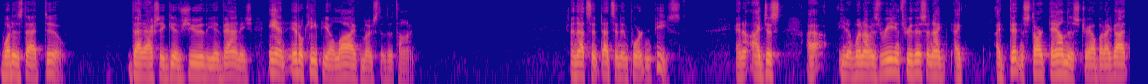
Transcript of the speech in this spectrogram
what does that do? That actually gives you the advantage, and it'll keep you alive most of the time. And that's, a, that's an important piece. And I just, I, you know, when I was reading through this, and I, I, I didn't start down this trail, but I got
